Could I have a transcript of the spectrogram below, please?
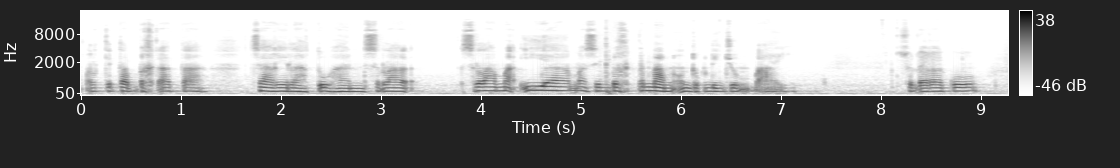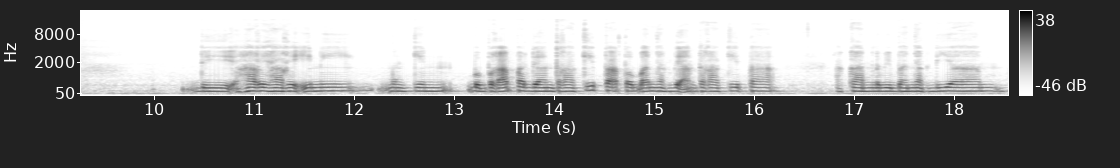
Alkitab berkata, carilah Tuhan selama ia masih berkenan untuk dijumpai. Saudaraku, di hari-hari ini mungkin beberapa di antara kita atau banyak di antara kita akan lebih banyak diam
